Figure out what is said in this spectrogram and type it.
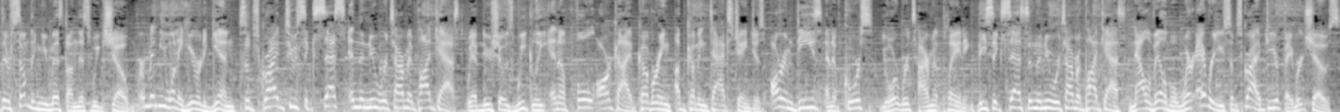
there's something you missed on this week's show, or maybe you want to hear it again, subscribe to Success in the New Retirement Podcast. We have new shows weekly and a full archive covering upcoming tax changes, RMDs, and of course, your retirement planning. The Success in the New Retirement Podcast, now available wherever you subscribe to your favorite shows.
